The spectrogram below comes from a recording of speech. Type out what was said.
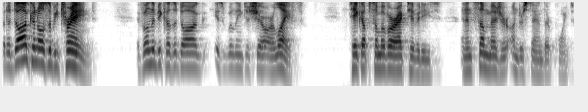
But a dog can also be trained, if only because a dog is willing to share our life, take up some of our activities, and in some measure understand their point.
